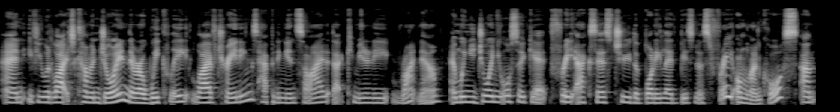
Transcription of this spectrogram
And if you would like to come and join, there are weekly live trainings happening inside that community right now. And when you join, you also get free access to the Body Led Business free online course. Um,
